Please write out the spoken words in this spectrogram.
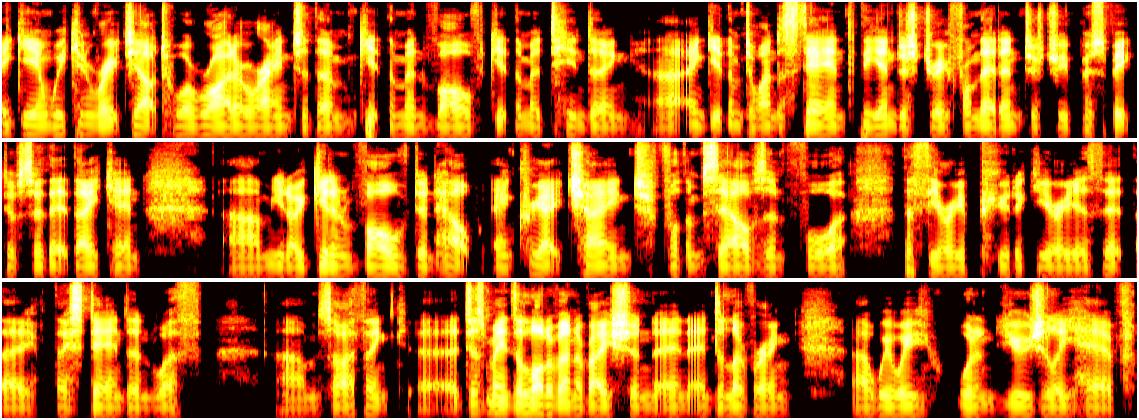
again, we can reach out to a wider range of them, get them involved, get them attending, uh, and get them to understand the industry from that industry perspective, so that they can, um, you know, get involved and help and create change for themselves and for the therapeutic areas that they they stand in with. Um, so I think uh, it just means a lot of innovation and, and delivering uh, where we wouldn't usually have.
